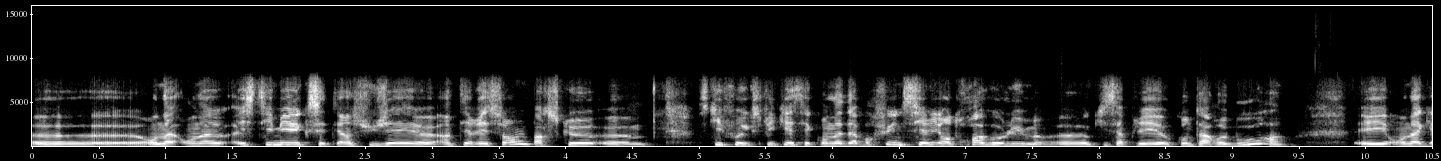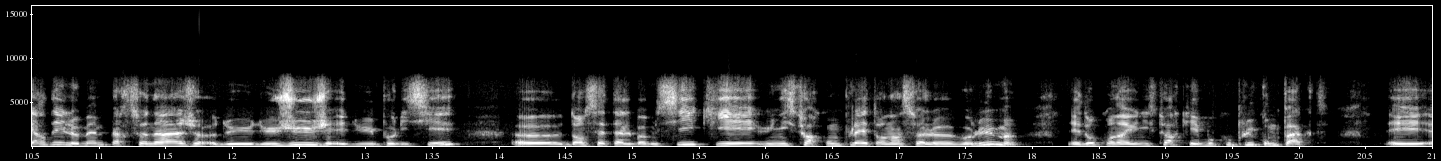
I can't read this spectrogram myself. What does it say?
euh, on, a, estimé que c'était un sujet euh, intéressant parce que euh, ce qu'il faut expliquer, c'est qu'on a d'abord fait une série en trois volumes qui s'appelait Compte à rebours. Et on a gardé le même personnage du, juge et du policier dans cet album-ci, qui est une histoire complète en un seul volume. Et donc, on a une histoire qui est beaucoup plus compacte. Et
